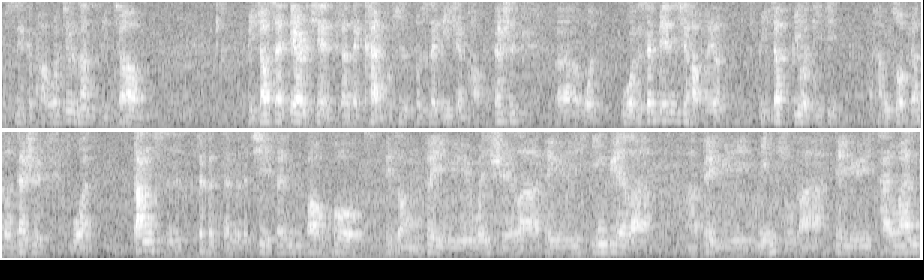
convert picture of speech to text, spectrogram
不是一个跑，我基本上是比较比较在第二线，比较在看，不是不是在第一线跑。但是，呃，我我的身边一些好朋友比较比我激进，他们做比较多。但是我当时这个整个的气氛，包括一种对于文学啦，对于音乐啦，啊，对于民主啦，对于台湾。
